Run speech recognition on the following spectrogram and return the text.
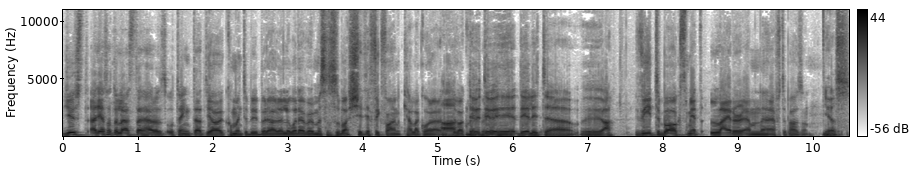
Just att jag satt och läste det här och, och tänkte att jag kommer inte bli berörd eller whatever. Men sen så bara shit, jag fick fan kalla kårar. det Ja, det, creepy. det, det är lite, uh, ja, Vi är tillbaks med ett lighter ämne efter pausen. yes.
